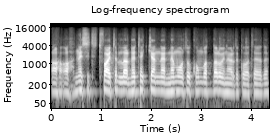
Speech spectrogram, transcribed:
Ah ah ne Street Fighter'lar ne Tekken'ler ne Mortal Kombat'lar oynardık o Atari'de.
